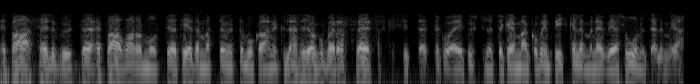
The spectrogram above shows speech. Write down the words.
epäselvyyttä ja epävarmuutta ja tietämättömyyttä mukaan, niin kyllähän se jonkun verran stressaskin sitten, että kun ei pystynyt tekemään kovin pitkälle meneviä suunnitelmia.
